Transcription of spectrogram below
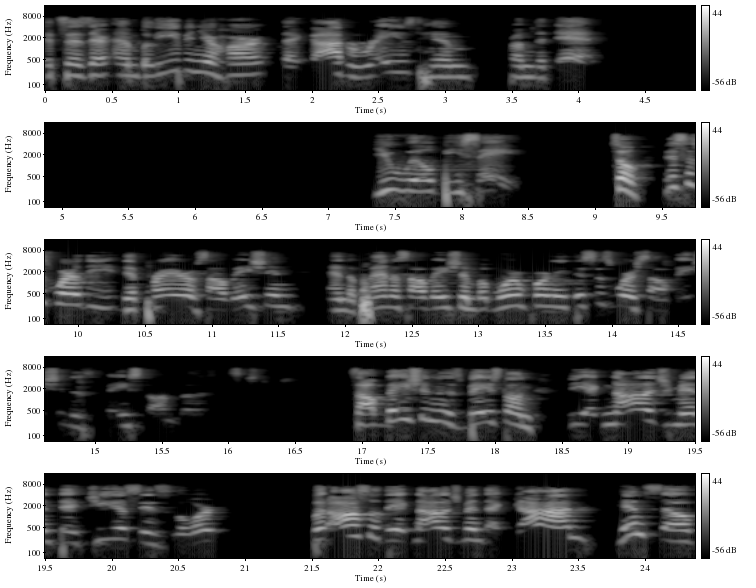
It says there, and believe in your heart that God raised him from the dead. You will be saved. So this is where the, the prayer of salvation and the plan of salvation, but more importantly, this is where salvation is based on, brothers and sisters. Salvation is based on the acknowledgement that Jesus is Lord, but also the acknowledgement that God Himself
